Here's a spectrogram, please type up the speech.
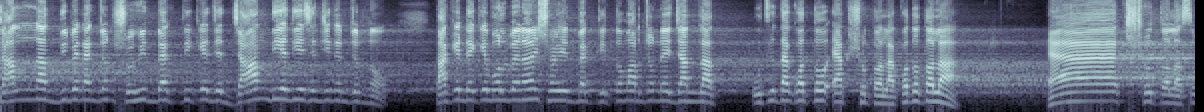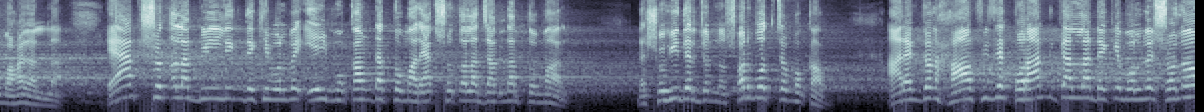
জান্নাত দিবেন একজন শহীদ ব্যক্তিকে যে জান দিয়ে দিয়েছে জিনের জন্য। তাকে ডেকে বলবেন ওই শহীদ ব্যক্তি, তোমার জন্য এই জান্নাত উঁচুতা কত? একশো তলা। কত তলা? একশো তলা সুবাহান একশো তলা বিল্ডিং দেখি বলবে, এই মোকামটা তোমার, একশো তলা জান্নাত তোমার। শহীদের জন্য সর্বোচ্চ মোকাম। আর একজন হাফিজে কোরআনকে আল্লাহ ডেকে বলবে, শোনো,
